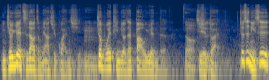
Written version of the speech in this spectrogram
你就越知道怎么样去关心，就不会停留在抱怨的嗯阶段。就是你是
